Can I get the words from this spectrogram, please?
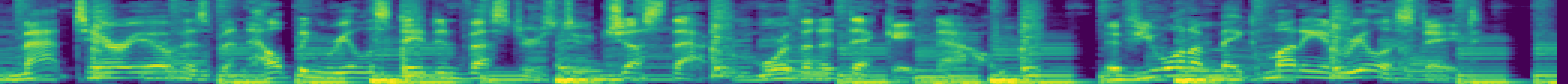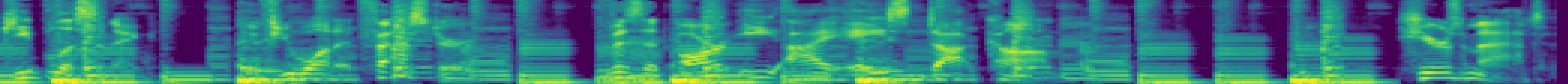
Matt Theriault has been helping real estate investors do just that for more than a decade now. If you want to make money in real estate, keep listening. If you want it faster, visit reiace.com. Here's Matt.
